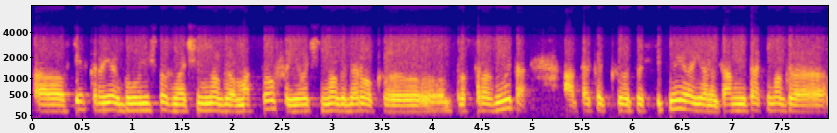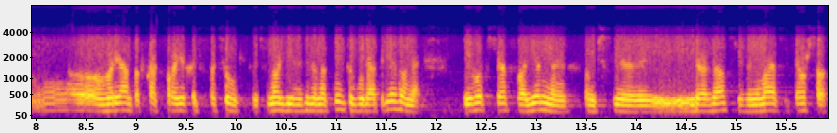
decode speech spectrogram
в тех краях было уничтожено очень много мостов и очень много дорог просто размыто. А так как это степные районы, там не так много э, вариантов, как проехать в поселке. То есть многие населенные пункты были отрезаны. И вот сейчас военные, в том числе и гражданские, занимаются тем, что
